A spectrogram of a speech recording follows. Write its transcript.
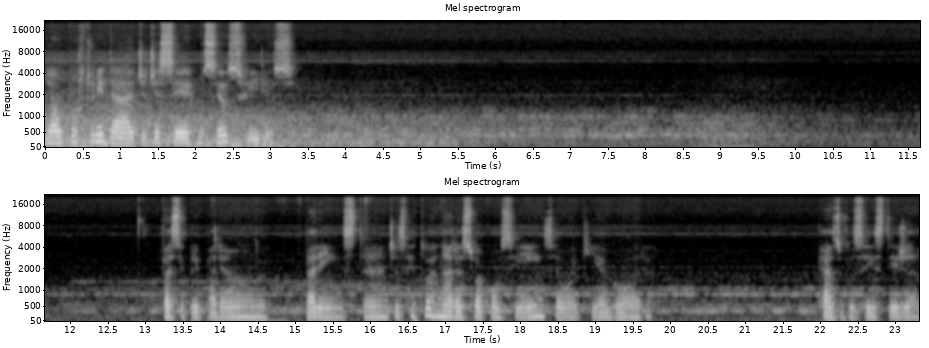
e a oportunidade de sermos seus filhos. Vá se preparando para em instantes retornar à sua consciência ao aqui e agora. Caso você esteja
